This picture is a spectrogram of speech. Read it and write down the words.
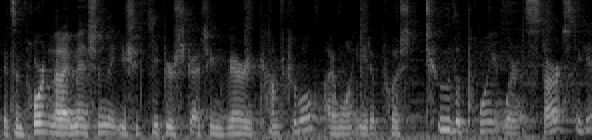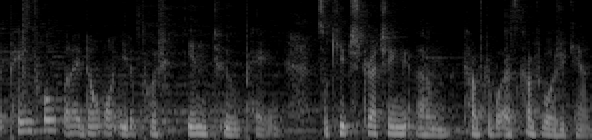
It's important that I mention that you should keep your stretching very comfortable. I want you to push to the point where it starts to get painful, but I don't want you to push into pain. So keep stretching um, comfortable, as comfortable as you can.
